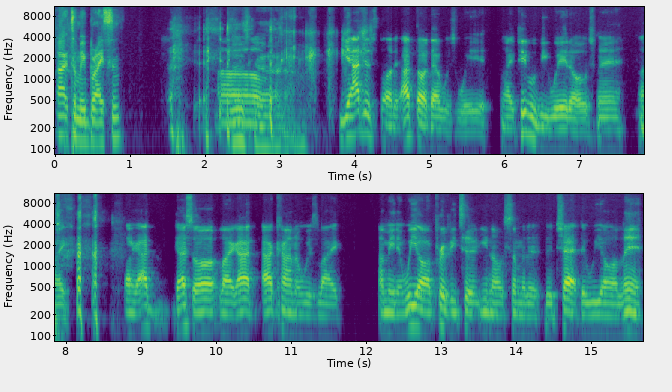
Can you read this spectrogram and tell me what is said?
Talk to me, Bryson. Um, yeah i just thought it i thought that was weird like people be weirdos man like like i that's all like i i kind of was like i mean and we are privy to you know some of the the chat that we all in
